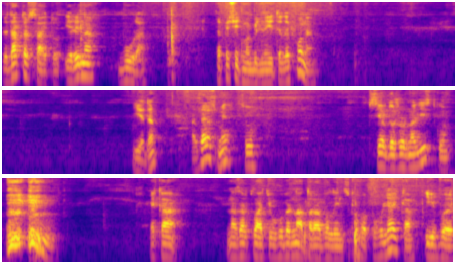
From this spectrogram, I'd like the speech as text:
Редактор сайту Ірина Бура. Запишіть мобільні телефони. Є, да? А зараз ми цю псевдожурналістку, яка на зарплаті у губернатора Волинського Погуляйка і в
